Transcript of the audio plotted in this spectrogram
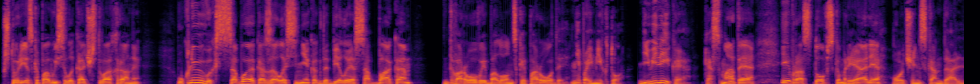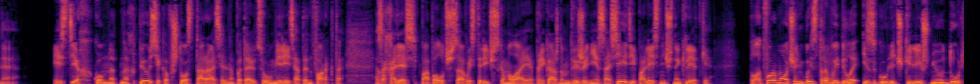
что резко повысило качество охраны. У Клюевых с собой оказалась некогда белая собака — дворовой болонской породы, не пойми кто, невеликая, косматая и в ростовском реале очень скандальная. Из тех комнатных песиков, что старательно пытаются умереть от инфаркта, заходясь по полчаса в истерическом лае при каждом движении соседей по лестничной клетке, платформа очень быстро выбила из гулечки лишнюю дурь.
